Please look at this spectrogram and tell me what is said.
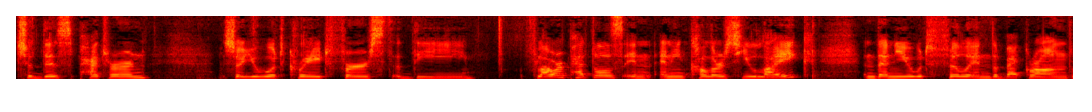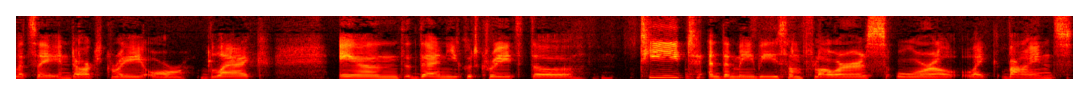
to this pattern. So you would create first the flower petals in any colors you like, and then you would fill in the background, let's say in dark gray or black, and then you could create the teeth and then maybe some flowers or like vines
